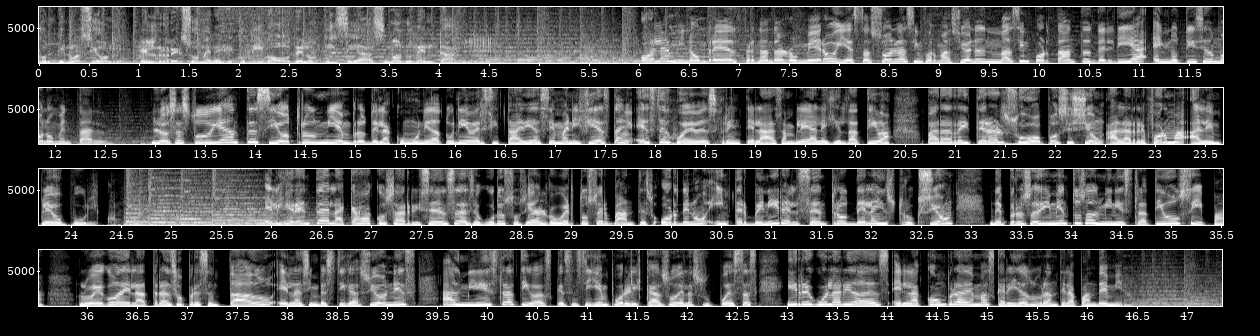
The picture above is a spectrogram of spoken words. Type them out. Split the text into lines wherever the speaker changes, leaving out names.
continuación el resumen ejecutivo de Noticias Monumental.
Hola, mi nombre es Fernanda Romero y estas son las informaciones más importantes del día en Noticias Monumental. Los estudiantes y otros miembros de la comunidad universitaria se manifiestan este jueves frente a la Asamblea Legislativa para reiterar su oposición a la reforma al empleo público. El gerente de la Caja Costarricense de Seguro Social, Roberto Cervantes, ordenó intervenir el Centro de la Instrucción de Procedimientos Administrativos CIPA luego del atraso presentado en las investigaciones administrativas que se siguen por el caso de las supuestas irregularidades en la compra de mascarillas durante la pandemia.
